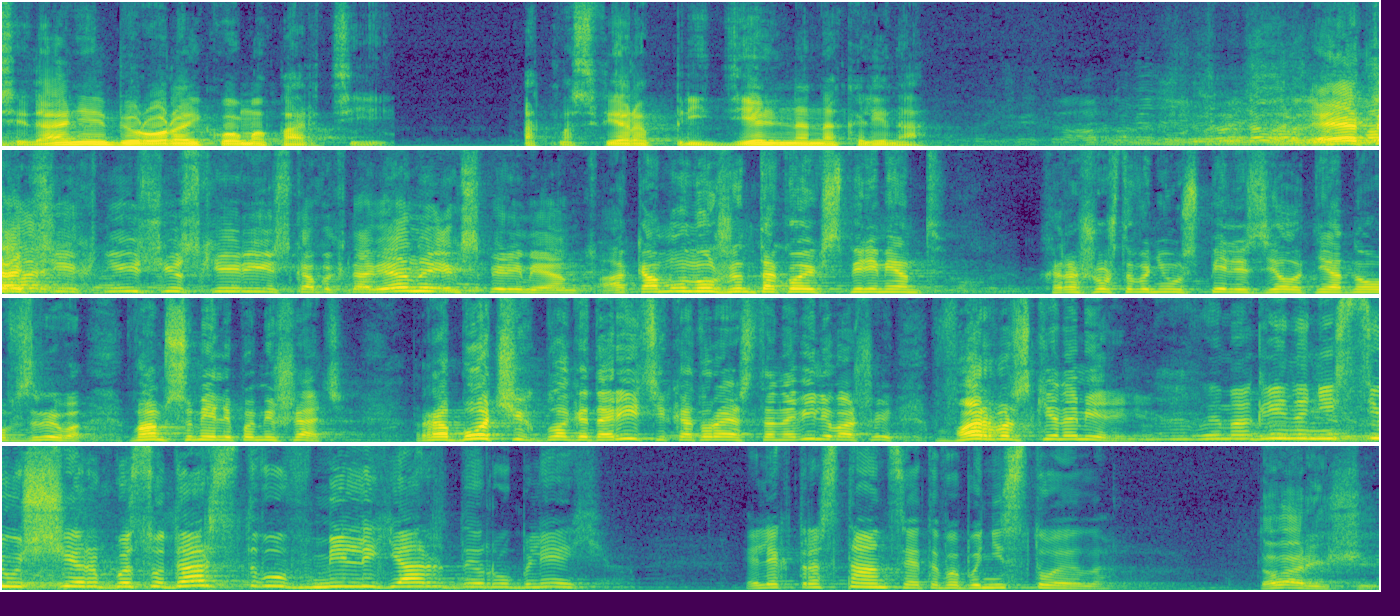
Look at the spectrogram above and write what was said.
Заседание Бюро райкома партии. Атмосфера предельно накалена. Это технический риск, обыкновенный эксперимент. А кому нужен такой эксперимент? Хорошо, что вы не успели сделать ни одного взрыва. Вам сумели помешать. Рабочих благодарите, которые остановили ваши варварские намерения. Вы могли нанести ущерб государству в миллиарды рублей. Электростанция этого бы не стоила. Товарищи,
